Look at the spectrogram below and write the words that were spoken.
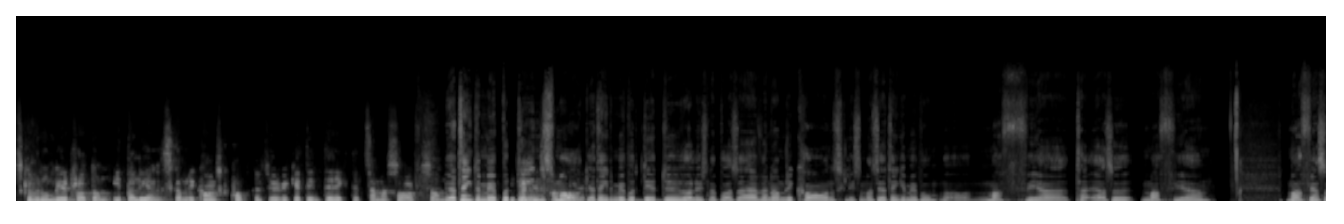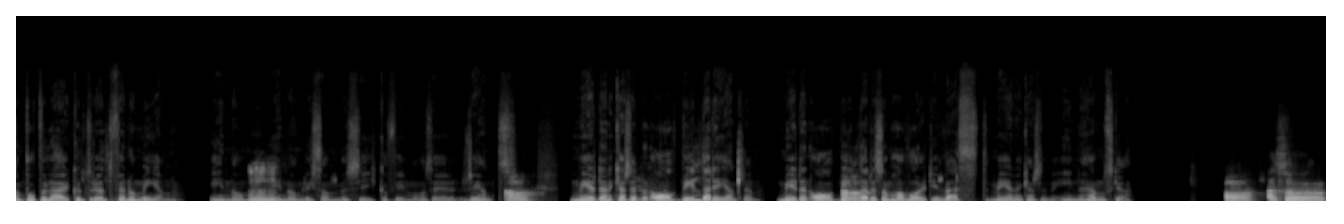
ska vi nog mer prata om italiensk-amerikansk popkultur, vilket inte är riktigt samma sak som... Jag tänkte mer på din smak, jag tänkte mer på det du har lyssnat på, alltså även amerikansk liksom. Alltså jag tänker mer på maffia, alltså maffia, maffian som populärkulturellt fenomen inom, mm. inom liksom musik och film om man säger. Rent, ja. Mer den, kanske den avbildade egentligen. Mer den avbildade ja. som har varit i väst, mer än kanske den inhemska. Ja, alltså,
